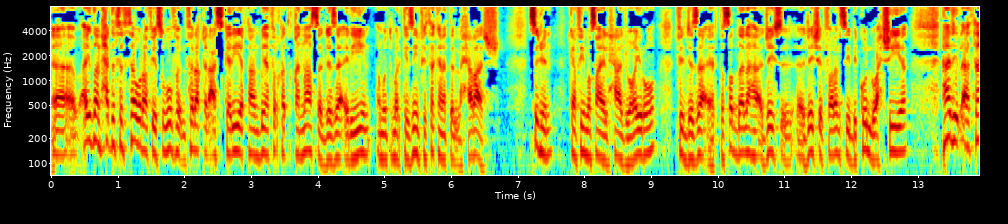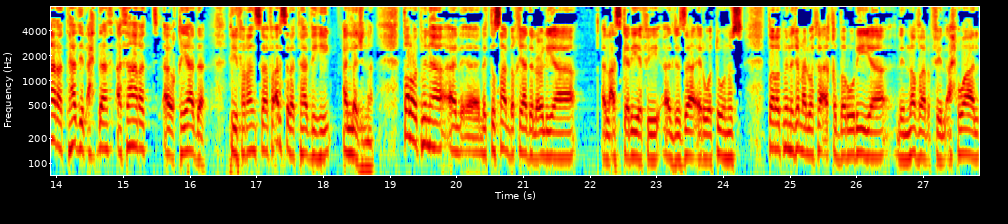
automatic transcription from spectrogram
آه، أيضا حدثت ثورة في صفوف الفرق العسكرية قام بها فرقة قناصة الجزائريين المتمركزين في ثكنة الحراش. سجن كان في مصايل الحاج وغيره في الجزائر. تصدى لها جيش الجيش الفرنسي بكل وحشية. هذه الأثارت هذه الأحداث أثارت القيادة في فرنسا فأرسلت هذه اللجنة. طلبت منها الاتصال بالقيادة العليا العسكرية في الجزائر وتونس. طلبت منها جمع الوثائق الضرورية للنظر في الأحوال.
